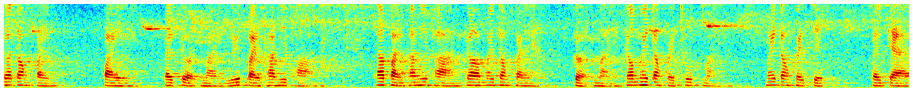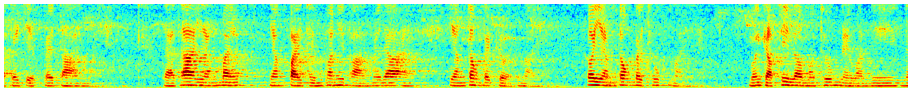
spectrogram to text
ก็ต้องไปไปไปเกิดใหม่หรือไปพระนิพพาน ถ้าไปพระนิพพานก็ไม่ต้องไป เกิดใหม่ก็ไม่ต้องไปทุกข์ใหม่ ไม่ต้องไปเจ็บไปแก่ไปเจ็บไปตายใหม่ แต่ถ้ายังไม่ยังไปถึงพระนิพพานไม่ได้ ยังต้องไปเกิดใหม่ ก็ยังต้องไปทุกข์ใหม่ เหมือนกับที่เรามาทุกข์ในวันนี้ใน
